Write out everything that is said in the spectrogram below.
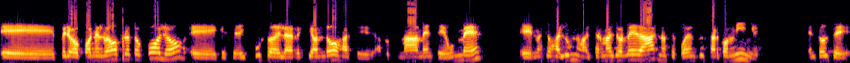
eh, pero con el nuevo protocolo eh, que se dispuso de la región 2 hace aproximadamente un mes, eh, nuestros alumnos, al ser mayor de edad, no se pueden cruzar con niños. Entonces,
